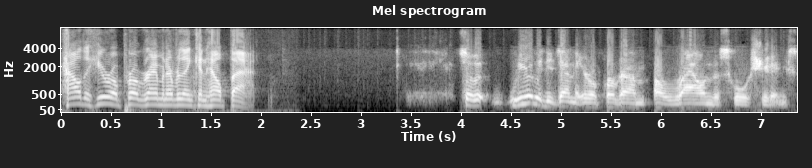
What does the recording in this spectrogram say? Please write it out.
how the Hero program and everything can help that. So we really designed the Hero program around the school shootings,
